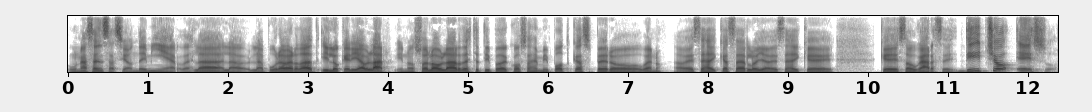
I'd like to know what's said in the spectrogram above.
una sensación de mierda, es la, la, pura verdad y lo quería hablar. Y no suelo hablar de este tipo de cosas en mi podcast, pero bueno, a veces hay que hacerlo y a veces hay que, que desahogarse. Dicho eso,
